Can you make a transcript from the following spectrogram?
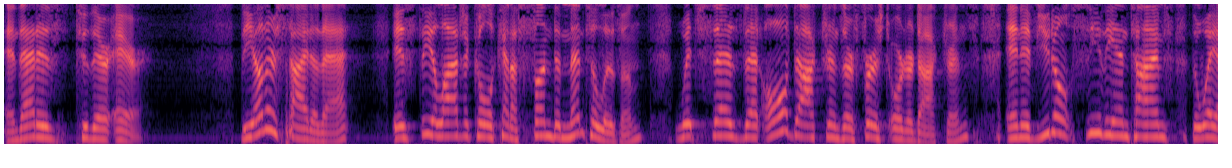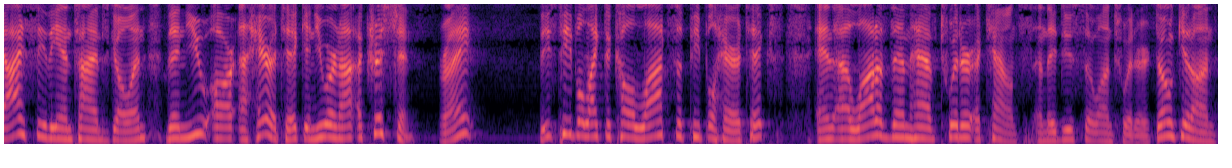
and that is to their error. The other side of that is theological kind of fundamentalism, which says that all doctrines are first order doctrines. And if you don't see the end times the way I see the end times going, then you are a heretic and you are not a Christian, right? These people like to call lots of people heretics, and a lot of them have Twitter accounts, and they do so on Twitter. Don't get on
